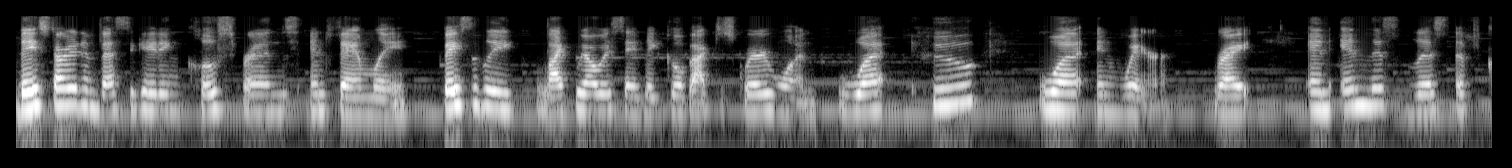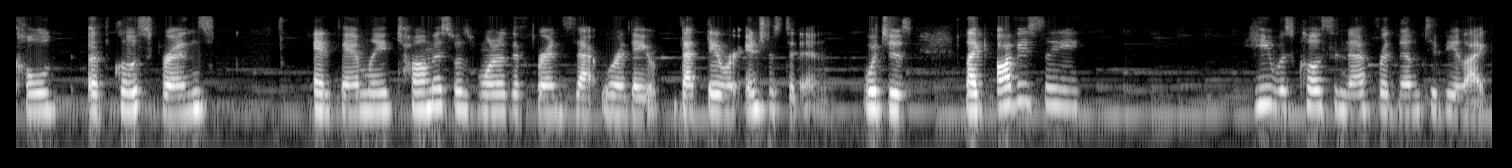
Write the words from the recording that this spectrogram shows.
They started investigating close friends and family basically, like we always say, they go back to square one. What, who, what, and where, right? And in this list of cold of close friends and family, Thomas was one of the friends that were they that they were interested in, which is like obviously he was close enough for them to be like,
